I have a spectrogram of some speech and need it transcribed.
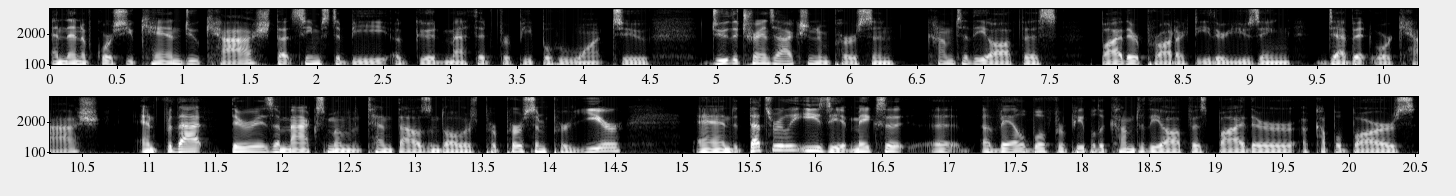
and then, of course, you can do cash. That seems to be a good method for people who want to do the transaction in person, come to the office, buy their product either using debit or cash. And for that, there is a maximum of $10,000 per person per year. And that's really easy. It makes it uh, available for people to come to the office, buy their a couple bars,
